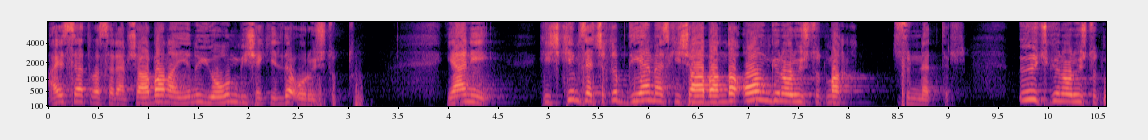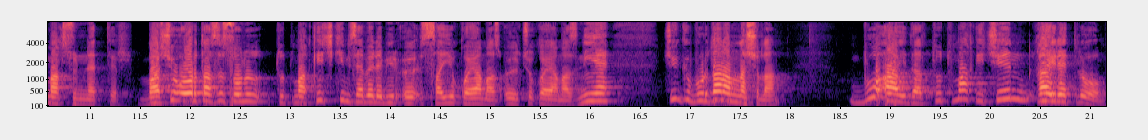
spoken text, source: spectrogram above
Aleyhisselatü Vesselam Şaban ayını yoğun bir şekilde oruç tuttu. Yani hiç kimse çıkıp diyemez ki Şaban'da 10 gün oruç tutmak sünnettir. 3 gün oruç tutmak sünnettir. Başı ortası sonu tutmak hiç kimse böyle bir sayı koyamaz, ölçü koyamaz. Niye? Çünkü buradan anlaşılan bu ayda tutmak için gayretli ol.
